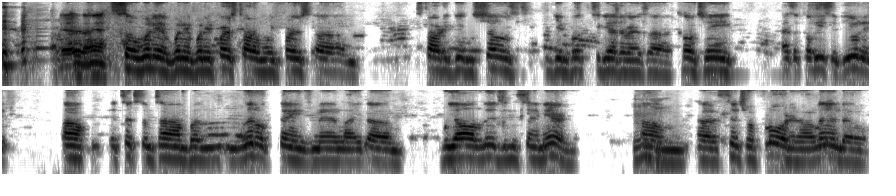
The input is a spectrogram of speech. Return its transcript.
Yeah, man. So when it when it when it first started, when we first um, started getting shows, getting booked together as a coaching, as a cohesive unit, um, it took some time, but little things, man. Like um, we all lived in the same area, Mm. um, uh, Central Florida in Orlando.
